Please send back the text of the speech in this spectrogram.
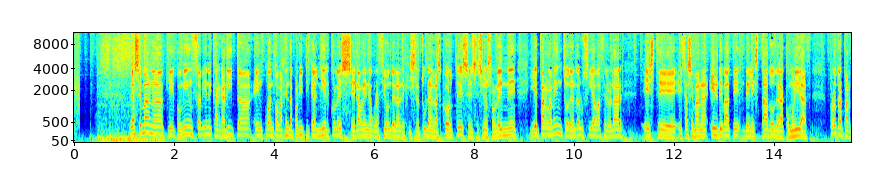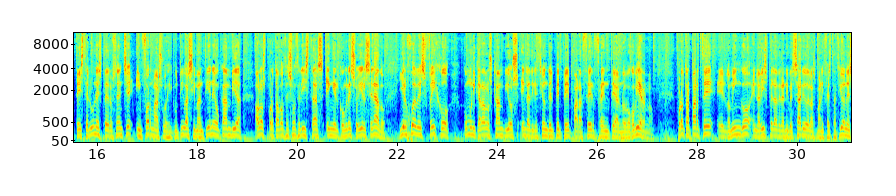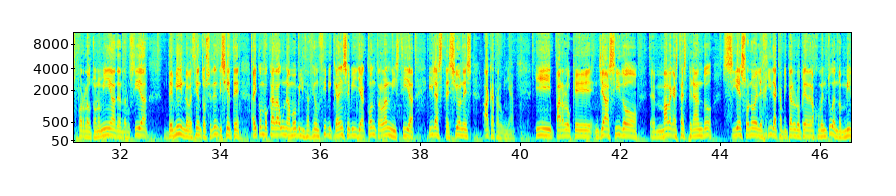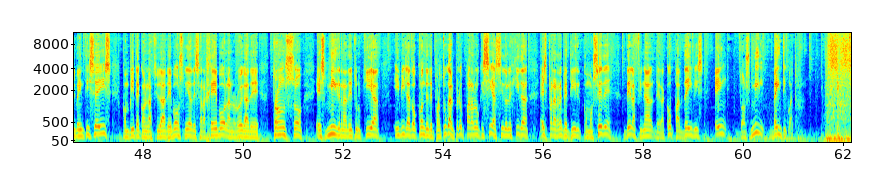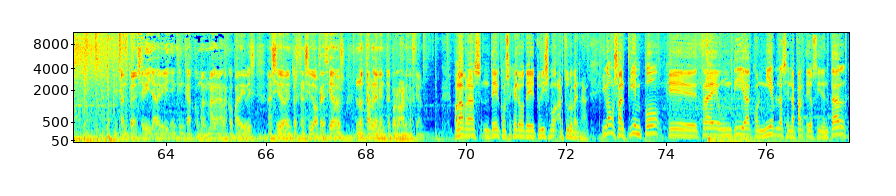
La semana que comienza viene cargadita en cuanto a la agenda política. El miércoles será la inauguración de la legislatura en las Cortes en sesión solemne y el Parlamento de Andalucía va a celebrar este, esta semana el debate del Estado de la Comunidad. Por otra parte, este lunes Pedro Sánchez informa a su ejecutiva si mantiene o cambia a los portavoces socialistas en el Congreso y el Senado. Y el jueves Feijo comunicará los cambios en la dirección del PP para hacer frente al nuevo gobierno. Por otra parte, el domingo, en la víspera del aniversario de las manifestaciones por la autonomía de Andalucía de 1977, hay convocada una movilización cívica en Sevilla contra la amnistía y las cesiones a Cataluña. Y para lo que ya ha sido, eh, Málaga está esperando si es o no elegida capital europea de la juventud en 2026, compite con la ciudad de Bosnia, de Sarajevo, la noruega de Tronso, Esmirna de Turquía y Vila do Conde de Portugal, pero para lo que sí ha sido elegida es para repetir como sede de la final de la Copa Davis en 2024 tanto en Sevilla, la Billie Jean King Cup, como en Málaga, la Copa Davis, han sido eventos que han sido apreciados notablemente por la organización. Palabras del consejero de Turismo Arturo Bernal. Y vamos al tiempo que trae un día con nieblas en la parte occidental,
